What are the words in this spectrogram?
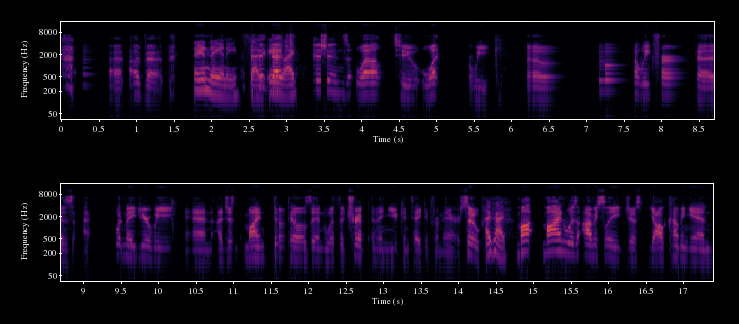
I bet. and Nanny. So I think anyway, that transitions well to what week. So a week first because I what made your week, and I just mine dovetails in with the trip, and then you can take it from there. So okay. my, mine was obviously just y'all coming in,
